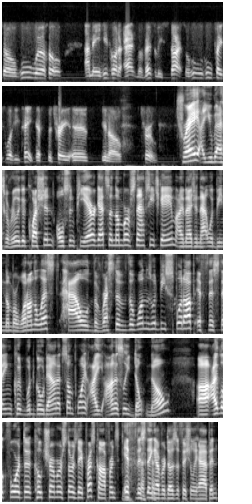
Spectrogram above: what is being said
So who will? I mean, he's going to eventually start. So who who place will he take if the trade is you know true? Trey, uh, you ask a really good question. Olsen Pierre gets a number of snaps each game. I imagine that would be number one on the list. How the rest of the ones would be split up if this thing could would go down at some point, I honestly don't know. Uh, I look forward to Coach Shurmur's Thursday press conference if this thing ever does officially happen,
